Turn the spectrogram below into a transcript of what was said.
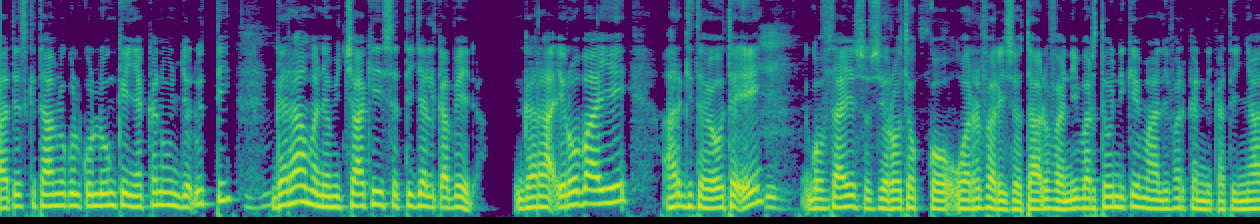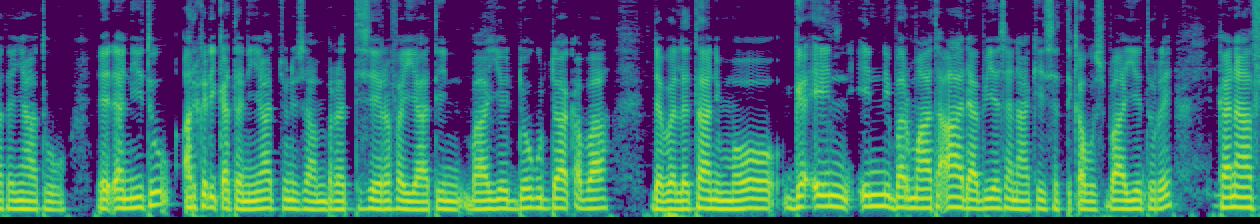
baates kitaabni qulqulluun keenya akka nuun jedhutti garaa namichaa keessatti jalqabeedha. Garaa yeroo baay'ee argita yoo ta'e gooftaa yesus yeroo tokko warri fariisotaa dhufanii bartoonni kee maaliif harka dhiqatanii nyaata nyaatu jedhaniitu harka dhiqatanii nyaachuun isaan biratti seera fayyaatiin baay'ee iddoo guddaa qabaa. Dabalataan immoo ga'een inni barmaata aadaa biyya sanaa keessatti qabus baay'ee ture. Kanaaf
